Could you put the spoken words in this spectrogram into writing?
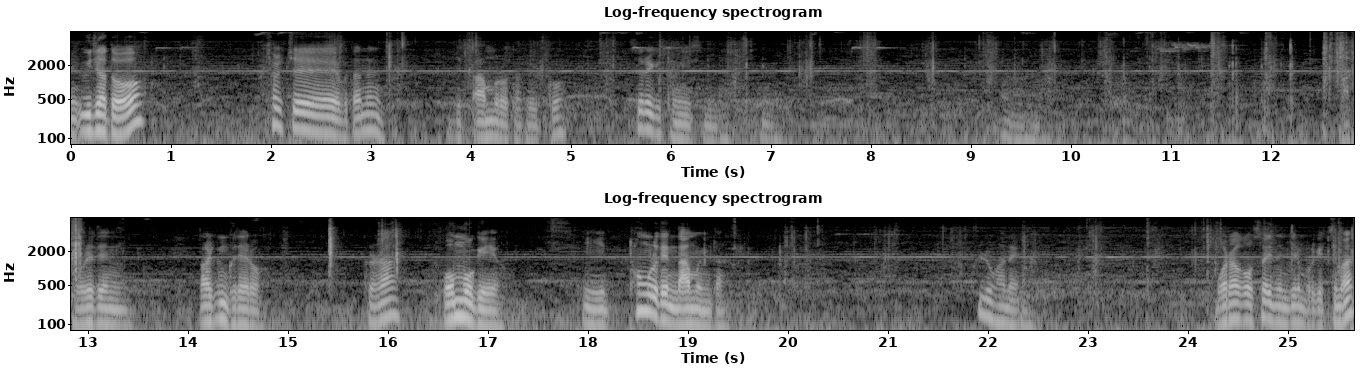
예, 의자도 철제보다는 나무로 다 되어 있고 쓰레기통이 있습니다. 음. 아, 오래된 맑은 그대로 그러나 원목이에요. 이 통으로 된 나무입니다. 훌륭하네요. 뭐라고 써 있는지는 모르겠지만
